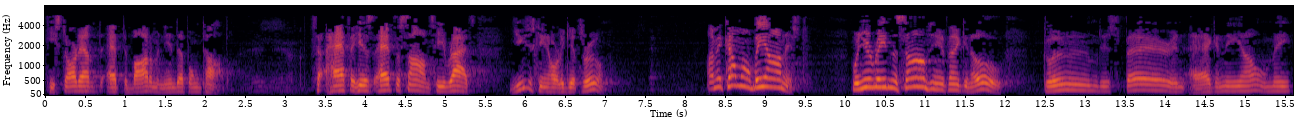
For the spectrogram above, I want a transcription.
he started out at the bottom and end up on top. So half of his half the Psalms he writes, you just can't hardly get through them. I mean, come on, be honest. When you're reading the Psalms and you're thinking, oh, gloom, despair, and agony on me,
